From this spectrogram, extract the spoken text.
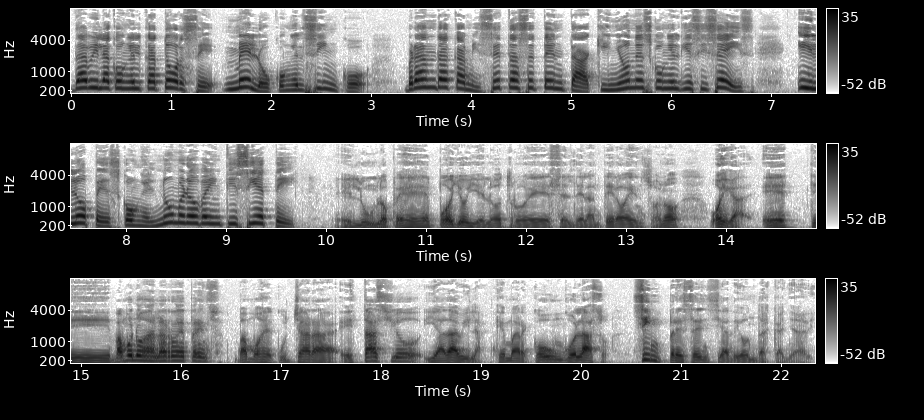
Dávila con el 14, Melo con el 5, Branda camiseta 70, Quiñones con el 16 y López con el número 27. El un López es el pollo y el otro es el delantero Enzo, ¿no? Oiga, este, vámonos a la rueda de prensa. Vamos a escuchar a Estacio y a Dávila, que marcó un golazo sin presencia de Ondas Cañari.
